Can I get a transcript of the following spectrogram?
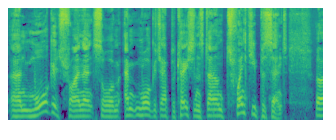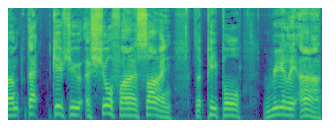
and mortgage finance or mortgage applications down 20%. Um, that gives you a surefire sign that people really are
